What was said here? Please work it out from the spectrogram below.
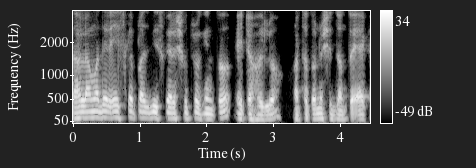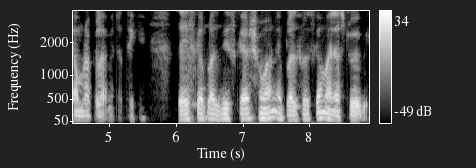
তাহলে আমাদের এ স্কোয়ার প্লাস বি স্কোয়ারের সূত্র কিন্তু এটা হইল, অর্থাৎ অনুসিদ্ধান্ত এক আমরা পেলাম এটা থেকে। A square plus B square সমান A plus B square minus two A B.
